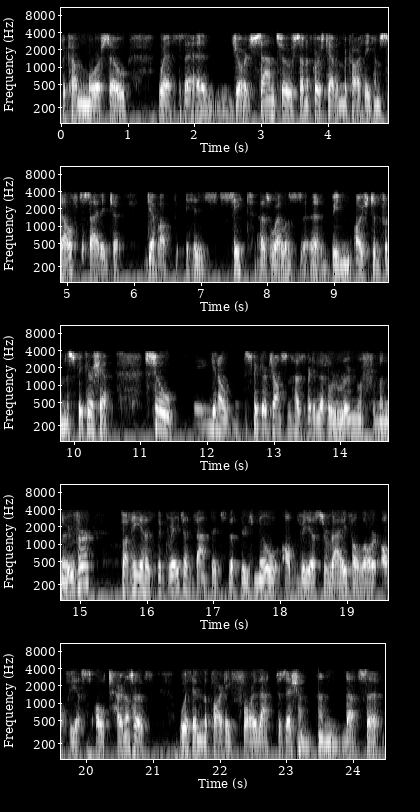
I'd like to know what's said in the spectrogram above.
become more so with uh, George Santos and, of course, Kevin McCarthy himself deciding to give up his seat as well as uh, being ousted from the speakership. So you know, Speaker Johnson has very little room for manoeuvre, but he has the great advantage that there's no obvious rival or obvious alternative within the party for that position, and that's a,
